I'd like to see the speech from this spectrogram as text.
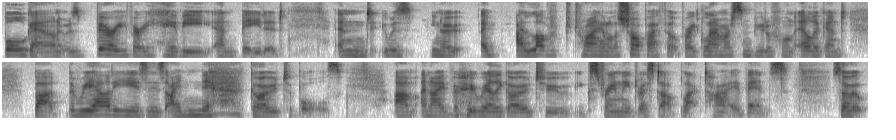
ball gown. It was very, very heavy and beaded. And it was, you know, I, I loved trying it on the shop. I felt very glamorous and beautiful and elegant. But the reality is, is I never go to balls. Um, and I very rarely go to extremely dressed up black tie events. So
